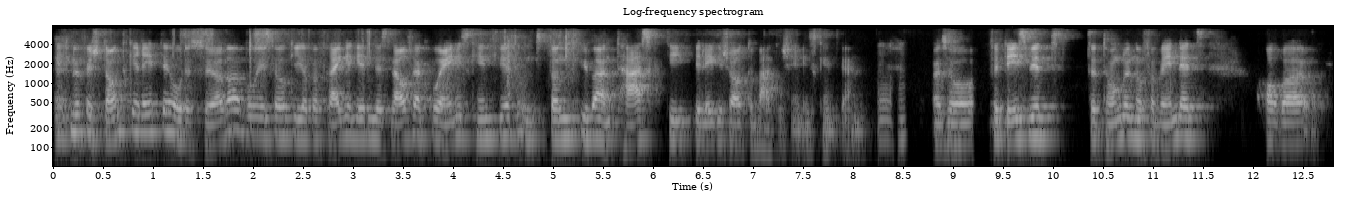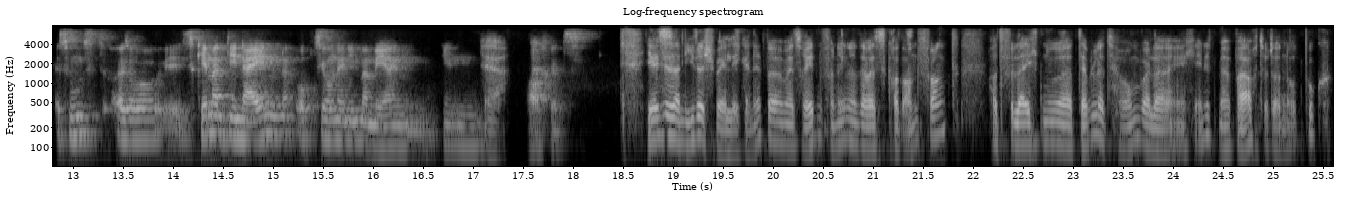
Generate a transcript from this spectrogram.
eigentlich nur für Standgeräte oder Server, wo ich sage, ich habe ein freigegebenes Laufwerk, wo eingescannt wird und dann über einen Task die Belege schon automatisch eingescannt werden. Mhm. Also für das wird der Dongle noch verwendet, aber sonst, also es kämen die neuen Optionen immer mehr in, in ja. Auch jetzt. Ja, es ist ein niederschwelliger, nicht? weil wenn wir jetzt reden von irgendjemandem, der jetzt gerade anfängt, hat vielleicht nur ein Tablet herum, weil er eigentlich eh nicht mehr braucht oder ein Notebook.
